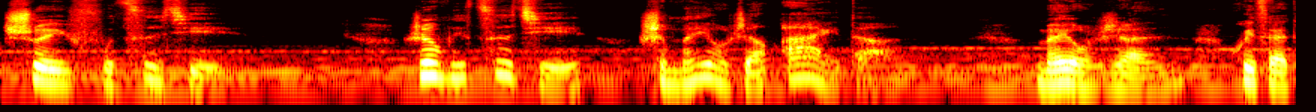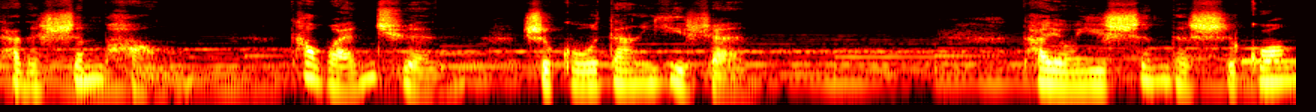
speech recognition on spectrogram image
说服自己，认为自己是没有人爱的，没有人会在他的身旁，他完全是孤单一人。他用一生的时光，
